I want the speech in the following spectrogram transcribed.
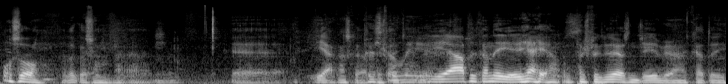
och så lukar som eh ja ganska ja pilkan ner ja ja. Perspektiverar som driver kan du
